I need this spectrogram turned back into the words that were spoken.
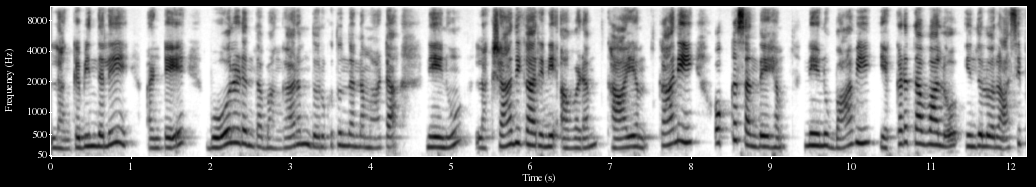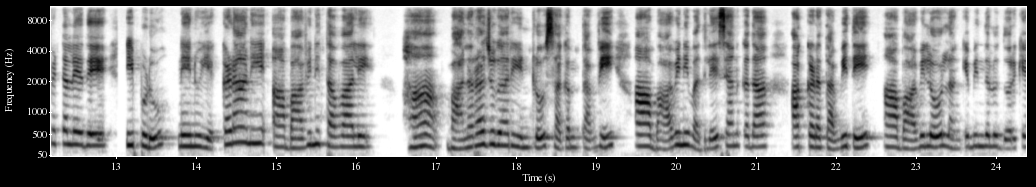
లంకబిందెలే అంటే బోలెడంత బంగారం దొరుకుతుందన్నమాట. నేను లక్షాధికారిని అవ్వడం ఖాయం. కానీ ఒక్క సందేహం నేను బావి ఎక్కడ తవ్వాలో ఇందులో రాసి పెట్టలేదే. ఇప్పుడు నేను ఎక్కడ అని ఆ బావిని తవ్వాలి? హా బాలరాజు గారి ఇంట్లో సగం తవ్వి ఆ బావిని వదిలేశాను కదా. అక్కడ తవ్వితే ఆ బావిలో లంకెబిందెలు దొరికే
